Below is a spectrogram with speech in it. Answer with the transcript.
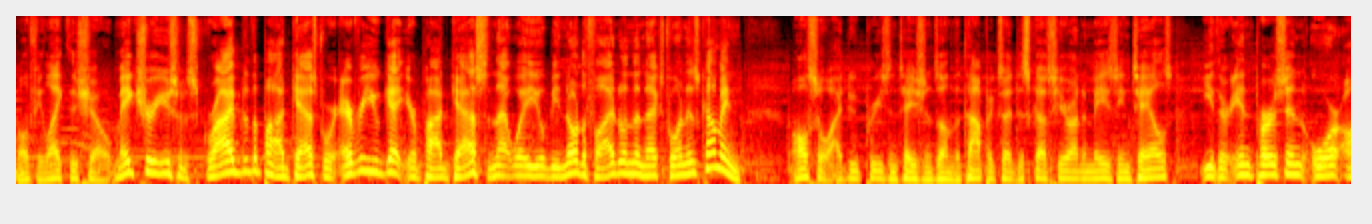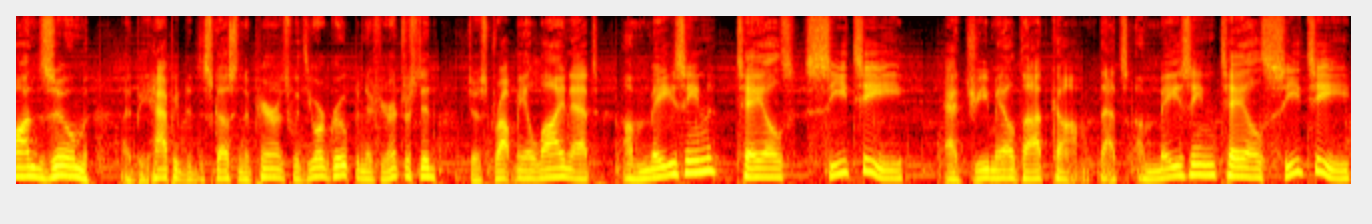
Well, if you like the show, make sure you subscribe to the podcast wherever you get your podcasts, and that way you'll be notified when the next one is coming. Also, I do presentations on the topics I discuss here on Amazing Tales, either in person or on Zoom. I'd be happy to discuss an appearance with your group, and if you're interested, just drop me a line at amazingtalesct at gmail.com. That's amazingtalesct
